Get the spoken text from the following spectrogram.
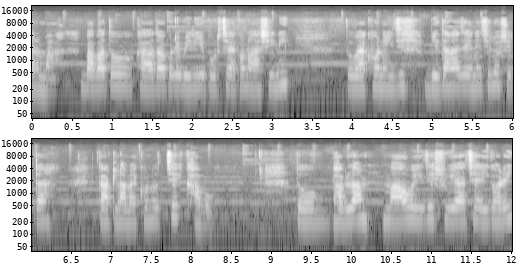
আর মা। বাবা তো খাওয়া দাওয়া করে বেরিয়ে পড়ছে এখনও আসেনি। তো এখন এই যে বেদানা যে এনেছিল সেটা কাটলাম, এখন হচ্ছে খাব। তো ভাবলাম মাও এই যে শুয়ে আছে এই ঘরেই,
